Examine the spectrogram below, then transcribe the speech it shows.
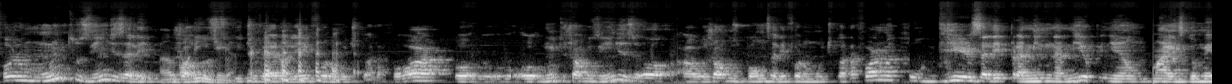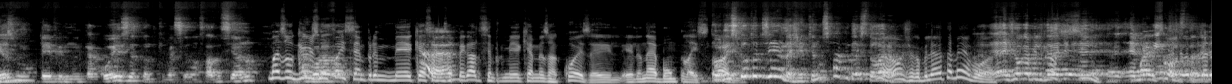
foram muitos indies ali, Ah, os jogos que tiveram ali foram multiplataforma, o- o- o- muitos jogos indies, o- os jogos bons ali foram multiplataforma. O Gears ali, pra mim, na minha opinião, mais do mesmo, teve muita coisa, tanto que vai ser lançado esse ano. Mas o Gears Agora- não foi sempre meio que essa É. mesma pegada, sempre meio que a mesma coisa? Ele, ele não é bom pela Por história? isso que eu tô dizendo, a gente não sabe da história. Não, jogabilidade também é boa. É jogabilidade, Não, sim, é, é, é pra Mas quem a gosta. jogabilidade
